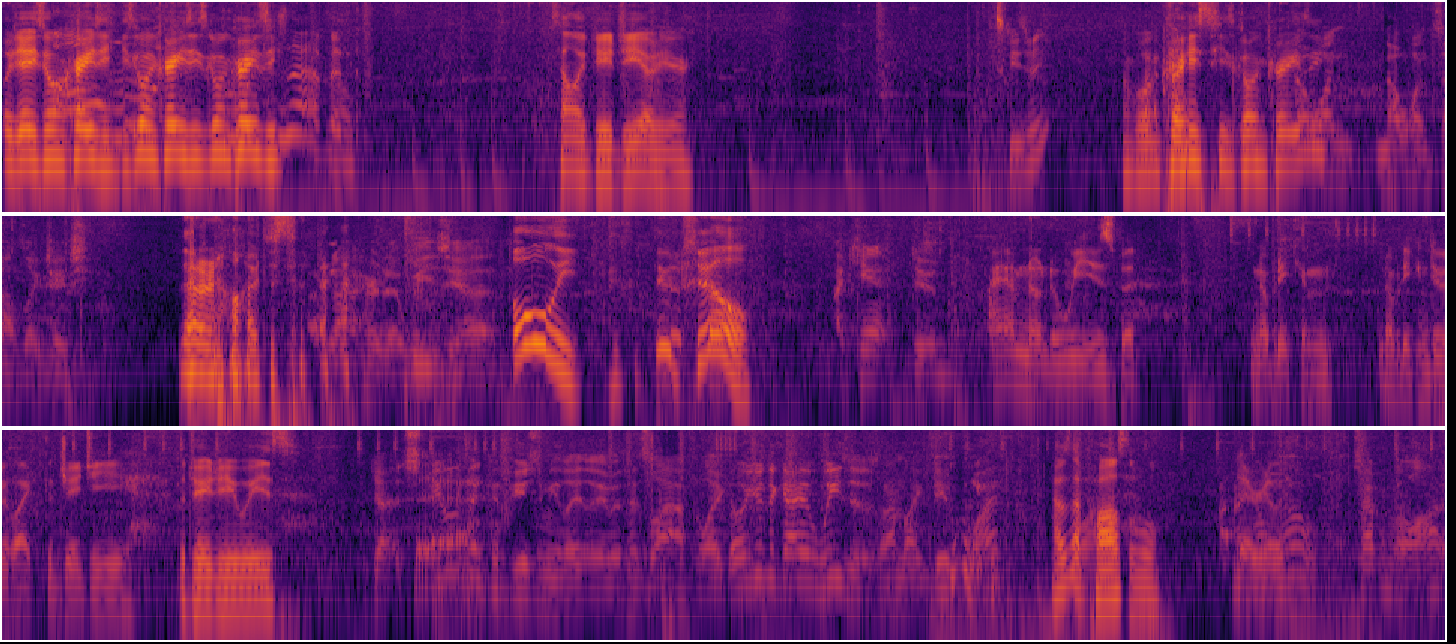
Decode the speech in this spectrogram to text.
Oh, Jay's going crazy. He's going crazy. He's going crazy. just happened? Sound like JG out here. Excuse me. I'm going crazy. He's going crazy. No crazy. one, no one sounds like JG. No, no, no. I just. I've not heard a wheeze yet. Holy, dude, chill. I can't, dude. I am known to wheeze, but nobody can nobody can do it like the JG. The JG wheeze. Yeah, Steele's Yeah. been confusing me lately with his laugh. Like, oh, you're the guy who wheezes. And I'm like, dude, what? How's that possible? I Yeah, don't really. know. It's happened a lot.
